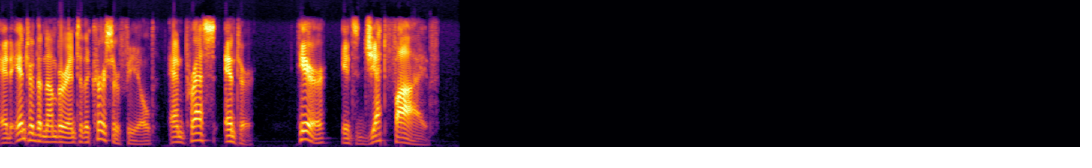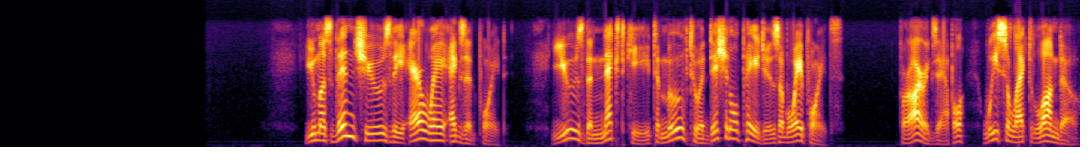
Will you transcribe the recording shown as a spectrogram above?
and enter the number into the cursor field and press Enter. Here, it's Jet 5. You must then choose the airway exit point. Use the Next key to move to additional pages of waypoints. For our example, we select Londo.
